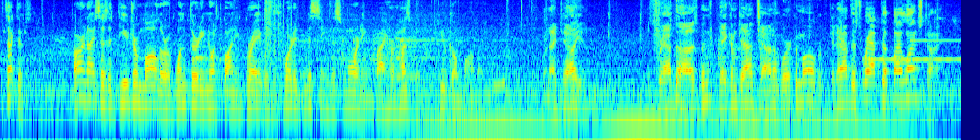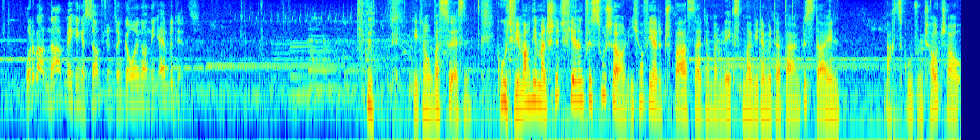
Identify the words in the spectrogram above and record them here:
Detectives, RNI says that Deirdre Mahler of 130 North Bonnie Brae was reported missing this morning by her husband, Hugo Mahler. What'd I tell you? Grab the husband, take him downtown, and work him over. We could have this wrapped up by lunchtime. What about not making assumptions and going on the evidence? Geht noch was zu essen. Gut, wir machen hier mal einen Schnitt. Vielen Dank fürs Zuschauen. Ich hoffe, ihr hattet Spaß. Seid dann beim nächsten Mal wieder mit dabei. Und bis dahin, macht's gut und ciao, ciao.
